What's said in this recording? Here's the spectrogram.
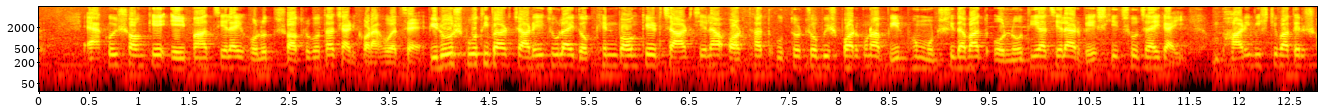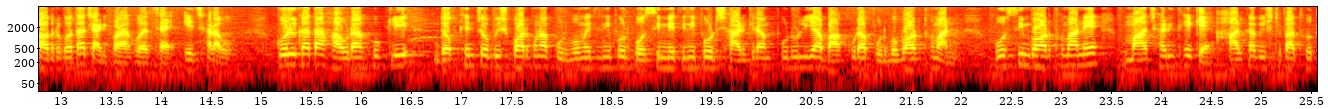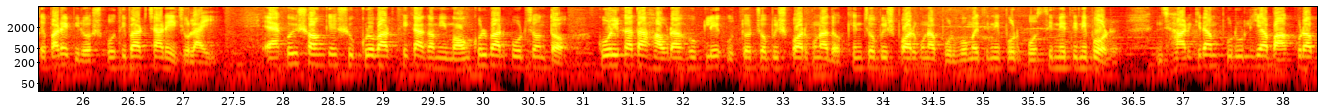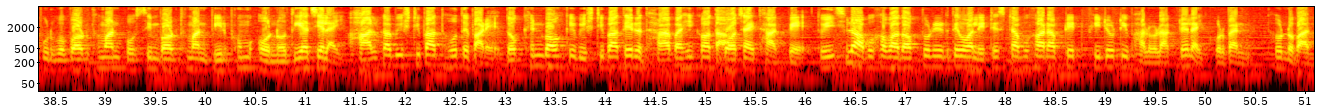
একই সঙ্গে এই পাঁচ জেলায় হলুদ সতর্কতা জারি করা হয়েছে। বৃহস্পতিবার চারই জুলাই দক্ষিণবঙ্গের চার জেলা, অর্থাৎ উত্তর চব্বিশ পরগনা, বীরভূম, মুর্শিদাবাদ ও নদিয়া জেলার বেশ কিছু জায়গায় ভারী বৃষ্টিপাতের সতর্কতা জারি করা হয়েছে। এছাড়াও কলকাতা, হাওড়া, হুগলি, দক্ষিণ চব্বিশ পরগনা, পূর্ব মেদিনীপুর, পশ্চিম মেদিনীপুর, ঝাড়গ্রাম, পুরুলিয়া, বাঁকুড়া, পূর্ব বর্ধমান, পশ্চিম বর্ধমানে মাঝারি থেকে হালকা বৃষ্টিপাত হতে পারে বৃহস্পতিবার চারই জুলাই। একই সঙ্গে শুক্রবার থেকে আগামী মঙ্গলবার পর্যন্ত কলকাতা, হাওড়া, হুগলি, উত্তর চব্বিশ পরগনা, দক্ষিণ চব্বিশ পরগনা, পূর্ব মেদিনীপুর, পশ্চিম মেদিনীপুর, ঝাড়গ্রাম, পুরুলিয়া, বাঁকুড়া, পূর্ব বর্ধমান, পশ্চিম বর্ধমান, বীরভূম ও নদিয়া জেলায় হালকা বৃষ্টিপাত হতে পারে। দক্ষিণবঙ্গে বৃষ্টিপাতের ধারাবাহিকতা বজায় থাকবে। তো এই ছিল আবহাওয়া দপ্তরের দেওয়া লেটেস্ট আবহাওয়ার আপডেট ভিডিওটি ভালো লাগলে লাইক করবেন। ধন্যবাদ।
